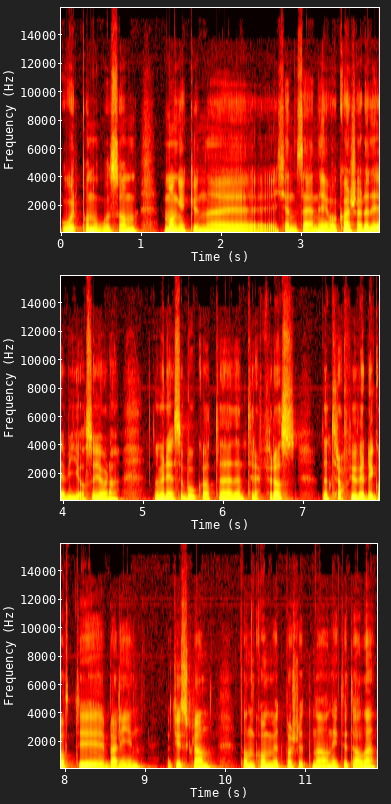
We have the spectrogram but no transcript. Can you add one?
ord på noe som mange kunne kjenne seg igjen i. Og kanskje er det det vi også gjør da, når vi leser boka, at eh, den treffer oss. Den traff jo veldig godt i Berlin og Tyskland da den kom ut på slutten av 90-tallet.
